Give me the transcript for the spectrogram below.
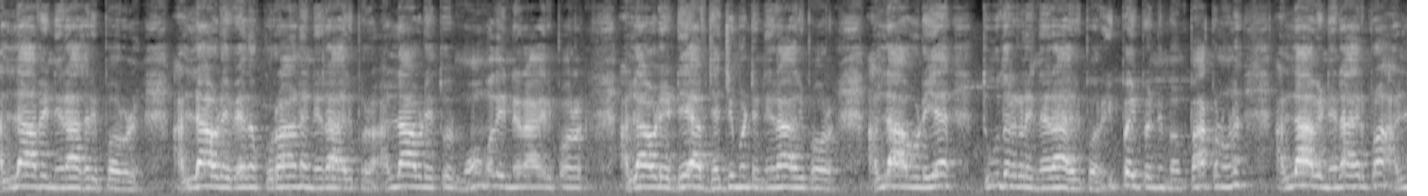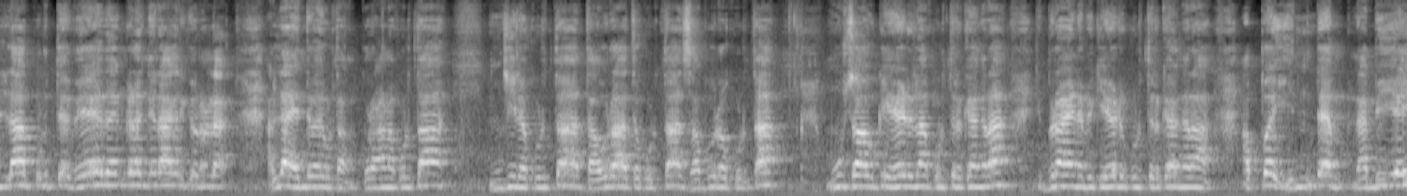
அல்லாவை நிராகரிப்பவர்கள் அல்லாவுடைய வேதம் குரானை நிராகரிப்பவர். அல்லாவுடைய தூர் முகமதை நிராகரிப்பவர்கள் அல்லாவுடைய டே ஆஃப் ஜட்ஜ்மெண்ட்டை நிராகரிப்பவர்கள் அல்லாவுடைய தூதர்களை நிராகரிப்பவர். இப்போ இப்போ நம்ம பார்க்கணுன்னு அல்லாவை நிராகரிப்போம் அல்லாஹ் கொடுத்த வேதங்கள் நிராகரிக்கிறோம்ல அல்லாஹ் எந்த விதம் கொடுத்தான்? குரானை கொடுத்தான் இஞ்சியில் கொடுத்தா தௌராத்தை கொடுத்தா சபூரை கொடுத்தா மூசாவுக்கு ஏடுலாம் கொடுத்துருக்காங்கிறான் இப்ராஹிம் நபிக்கு ஏடு கொடுத்துருக்காங்கிறான் அப்போ இந்த நபியை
